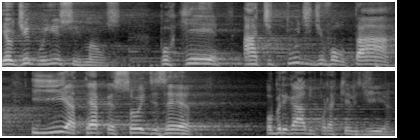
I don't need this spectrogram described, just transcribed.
E eu digo isso, irmãos, porque a atitude de voltar e ir até a pessoa e dizer: obrigado por aquele dia,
